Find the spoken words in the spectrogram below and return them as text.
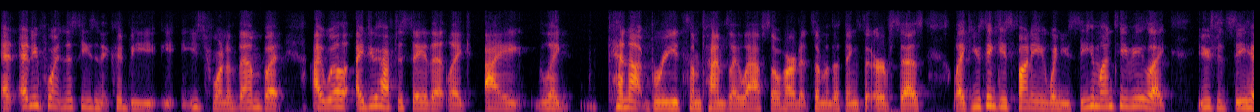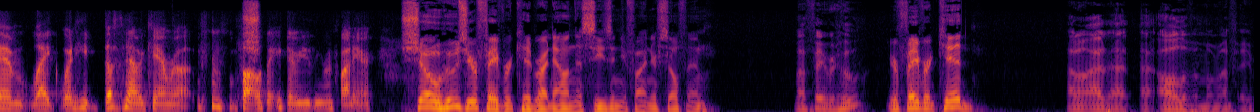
at any point in the season, it could be each one of them. But I will. I do have to say that like I like cannot breathe. Sometimes I laugh so hard at some of the things that Irv says. Like you think he's funny when you see him on TV. Like you should see him like when he doesn't have a camera following him. He's even funnier. Show who's your favorite kid right now in this season you find yourself in? My favorite who? Your favorite kid? I don't. I, I, I all of them are my favorite.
